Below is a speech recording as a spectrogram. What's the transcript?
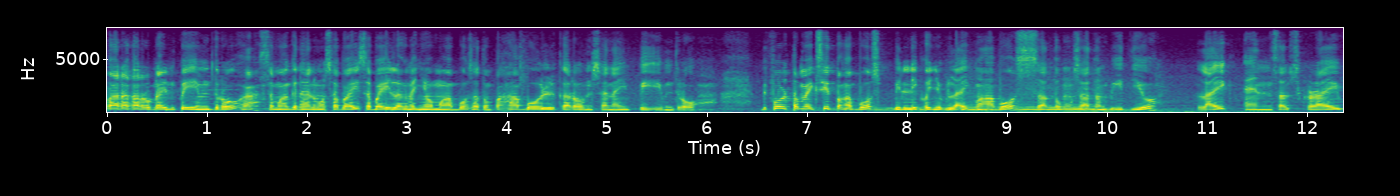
para karon 9 PM draw ha. Sa mga ganahan mo sabay, sabay lang ninyo mga boss atong pahabol karon sa 9 PM draw. Before to exit mga boss, bili ko nyo like mga boss atong sa atong video. Like and subscribe.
